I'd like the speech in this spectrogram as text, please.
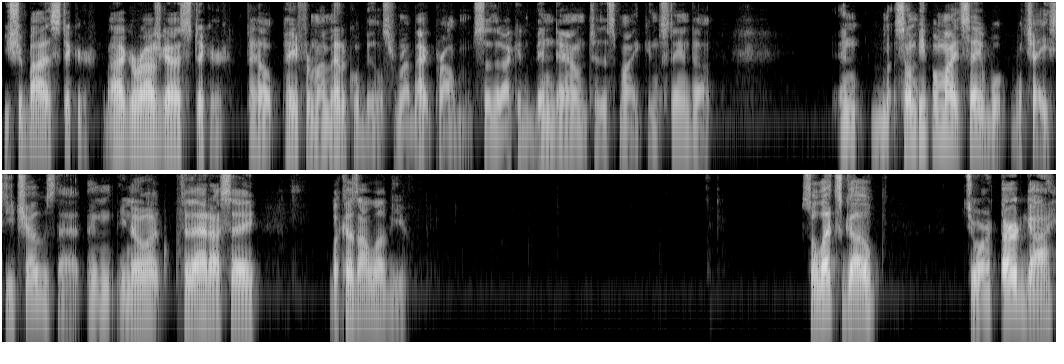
You should buy a sticker. Buy a Garage Guys sticker to help pay for my medical bills for my back problems so that I can bend down to this mic and stand up. And some people might say, well, well, Chase, you chose that. And you know what? To that, I say, because I love you. So let's go to our third guy,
